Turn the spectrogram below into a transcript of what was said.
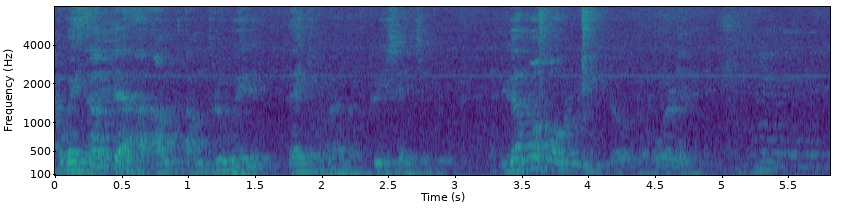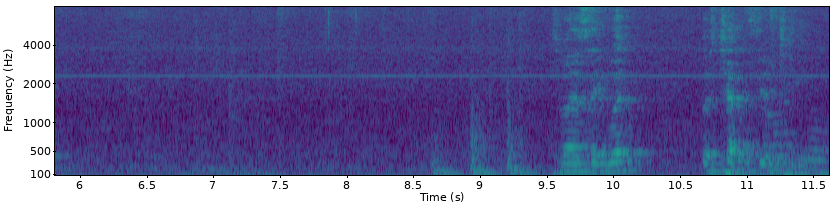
And Abraham Wait, stop there. I'm, I'm through with it. Thank you, brother. Appreciate you. You got one more to read, don't, don't worry. So I say, what, what's chapter fifteen?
